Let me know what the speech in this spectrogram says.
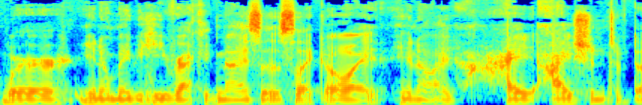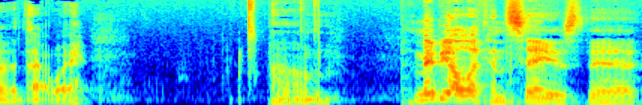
where you know maybe he recognizes like oh i you know i i, I shouldn't have done it that way Um, Maybe all I can say is that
